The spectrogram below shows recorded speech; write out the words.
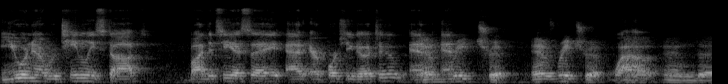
you are now routinely stopped by the TSA at airports you go to, and every and, trip, every trip. Wow. Uh, and uh,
